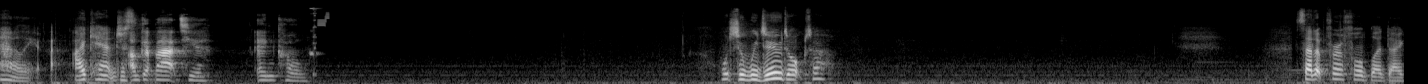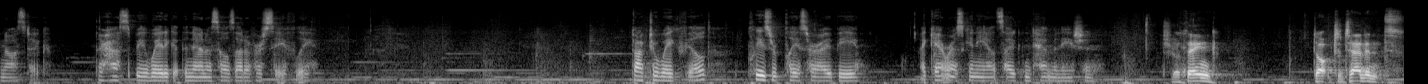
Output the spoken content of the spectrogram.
Natalie, I can't just. I'll get back to you. End call. What should we do, Doctor? Set up for a full blood diagnostic. There has to be a way to get the nanocells out of her safely. Dr. Wakefield, please replace her IV. I can't risk any outside contamination. Sure thing. Dr. Tennant.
